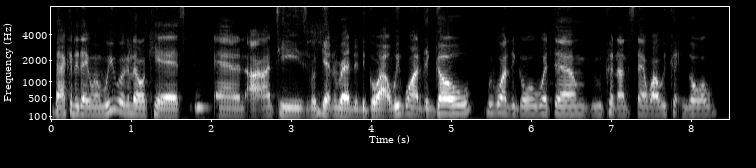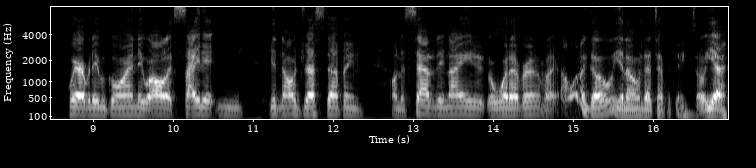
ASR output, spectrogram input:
back in the day when we were little kids and our aunties were getting ready to go out. We wanted to go. We wanted to go with them. We couldn't understand why we couldn't go wherever they were going. They were all excited and getting all dressed up and on a Saturday night or whatever. I'm like, I want to go, you know, that type of thing. So yeah,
